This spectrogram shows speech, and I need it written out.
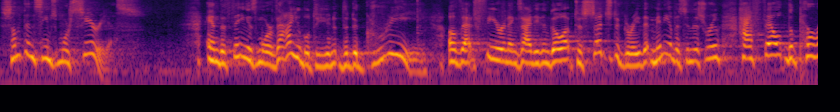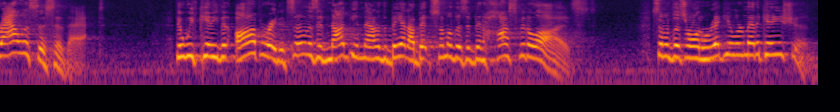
something seems more serious, and the thing is more valuable to you, the degree of that fear and anxiety can go up to such degree that many of us in this room have felt the paralysis of that that we can't even operate it. Some of us have not gotten out of the bed. I bet some of us have been hospitalized. Some of us are on regular medication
